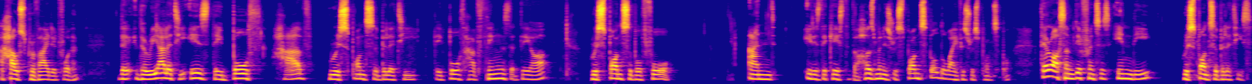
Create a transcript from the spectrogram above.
a house provided for them. The, the reality is they both have responsibility. They both have things that they are responsible for. And it is the case that the husband is responsible, the wife is responsible. There are some differences in the responsibilities.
